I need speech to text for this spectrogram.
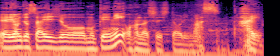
え、40歳以上向けにお話ししておりますはい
